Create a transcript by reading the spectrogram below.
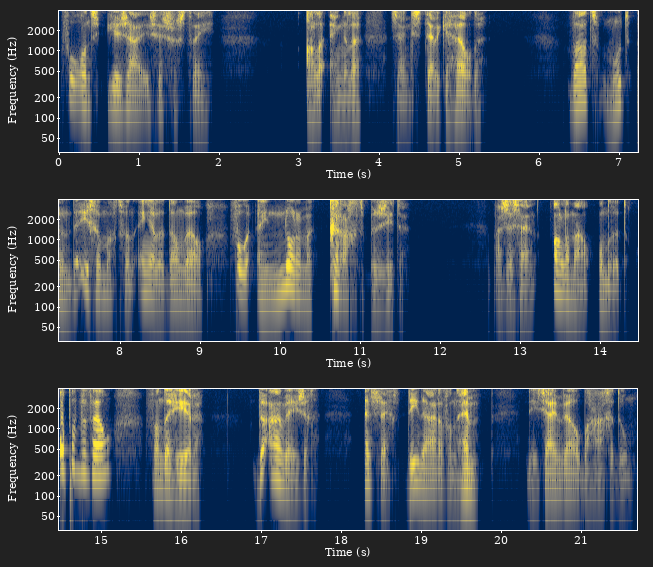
volgens Jesaja 6 vers 2. Alle engelen zijn sterke helden. Wat moet een legermacht van engelen dan wel voor een enorme kracht bezitten? Maar ze zijn allemaal onder het opperbevel van de Heere, de aanwezigen en slechts dienaren van Hem, die zijn welbehagen doen.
